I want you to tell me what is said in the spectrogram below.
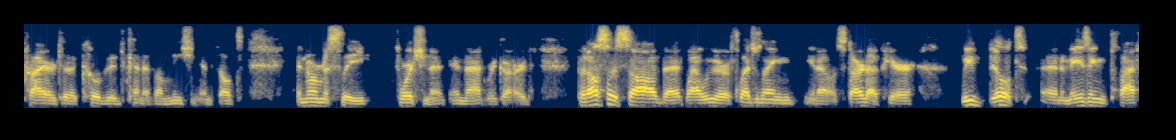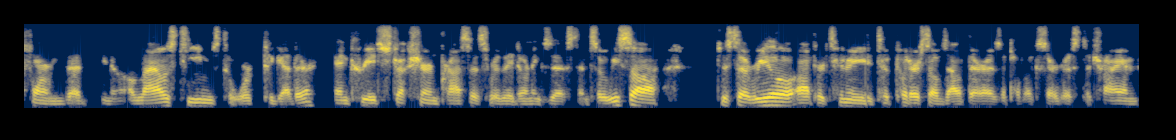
prior to the COVID kind of unleashing and felt enormously fortunate in that regard. But also saw that while we were a fledgling, you know, startup here, we've built an amazing platform that you know allows teams to work together and create structure and process where they don't exist. And so we saw just a real opportunity to put ourselves out there as a public service to try and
